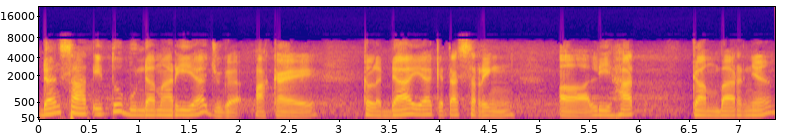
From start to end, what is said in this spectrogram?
Dan saat itu Bunda Maria juga pakai keledai ya. Kita sering uh, lihat gambarnya.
